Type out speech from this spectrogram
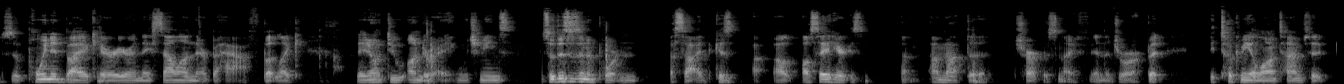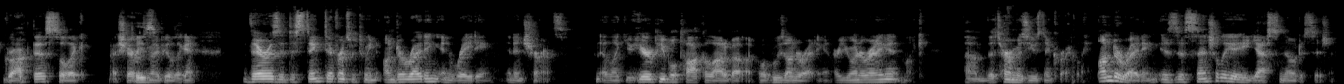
is appointed by a carrier and they sell on their behalf, but like they don't do underwriting, which means so this is an important aside because I'll, I'll say it here because I'm not the sharpest knife in the drawer, but it took me a long time to grok this. So like I share it with Please. many people as I can. There is a distinct difference between underwriting and rating in insurance. And like you hear people talk a lot about like, well, who's underwriting it? Are you underwriting it? And like um, the term is used incorrectly. Underwriting is essentially a yes/no decision.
